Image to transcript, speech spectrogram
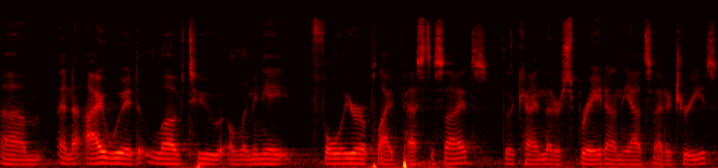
Um, and I would love to eliminate foliar applied pesticides, the kind that are sprayed on the outside of trees,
